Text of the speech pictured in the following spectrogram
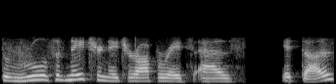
the rules of nature. Nature operates as it does.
